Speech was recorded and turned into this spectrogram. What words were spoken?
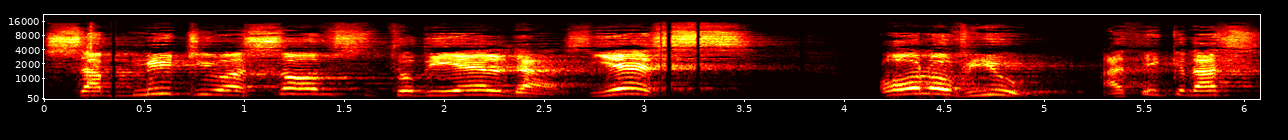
submit yourselves to the elders. Yes, all of you. I think that's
